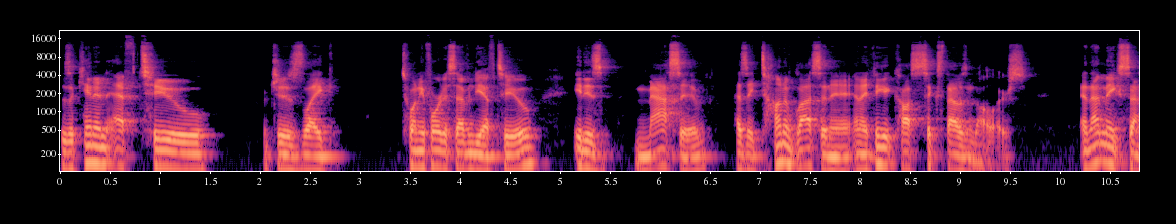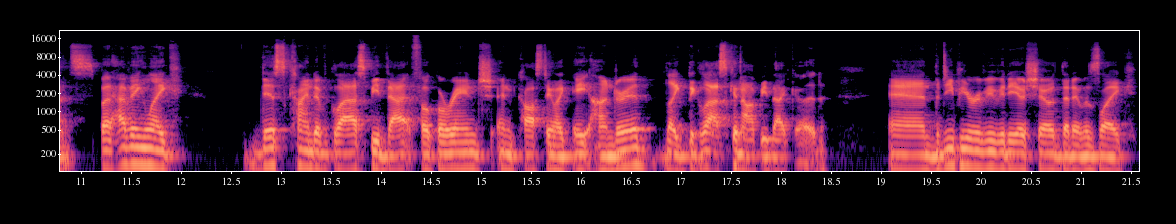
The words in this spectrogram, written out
there's a canon f2 which is like 24 to 70 f2 it is massive has a ton of glass in it and i think it costs $6000 and that makes sense. But having like this kind of glass be that focal range and costing like 800 like the glass cannot be that good. And the DPReview video showed that it was like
